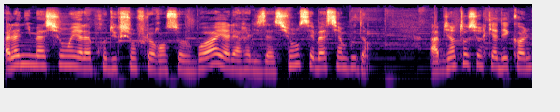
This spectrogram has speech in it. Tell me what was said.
À l'animation et à la production Florence Sauvebois et à la réalisation Sébastien Boudin. À bientôt sur Cadécole.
